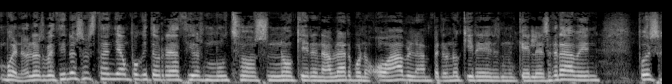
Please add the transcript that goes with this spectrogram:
Bueno, los vecinos están ya un poquito reacios, muchos no quieren hablar, bueno, o hablan, pero no quieren que les graben. Pues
